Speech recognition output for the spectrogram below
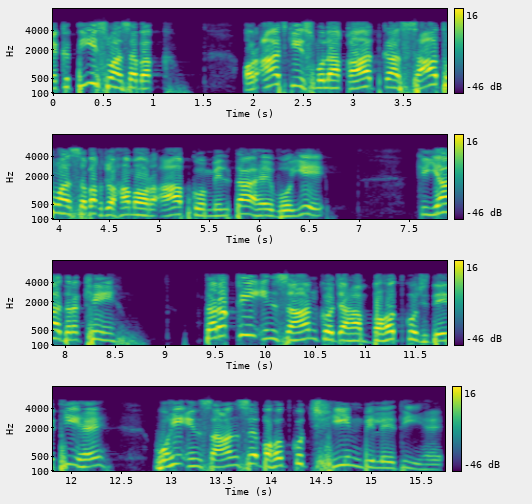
इकतीसवां सबक और आज की इस मुलाकात का सातवां सबक जो हम और आपको मिलता है वो ये कि याद रखें तरक्की इंसान को जहाँ बहुत कुछ देती है, वही इंसान से बहुत कुछ छीन भी लेती है।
